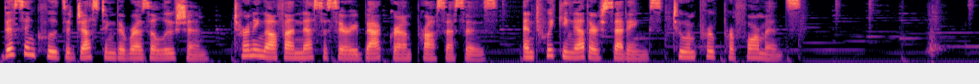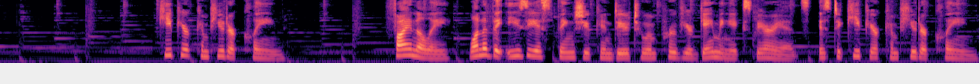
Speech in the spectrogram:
This includes adjusting the resolution, turning off unnecessary background processes, and tweaking other settings to improve performance. Keep your computer clean. Finally, one of the easiest things you can do to improve your gaming experience is to keep your computer clean.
